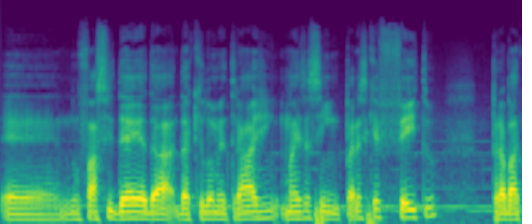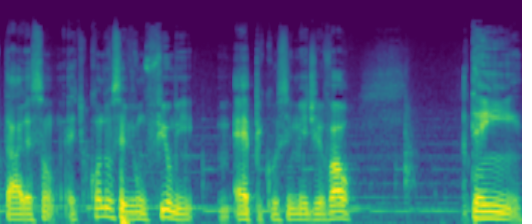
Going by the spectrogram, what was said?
É, não faço ideia da, da quilometragem, mas assim, parece que é feito para batalha. São, é, quando você vê um filme épico, assim, medieval, tem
